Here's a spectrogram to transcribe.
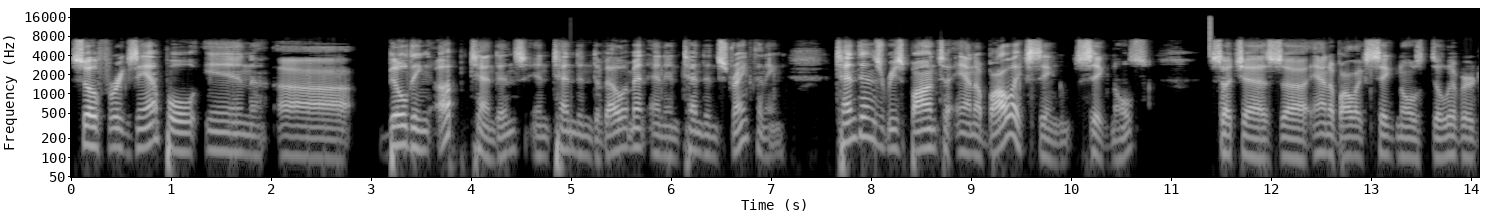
So for example, in uh, building up tendons in tendon development and in tendon strengthening, tendons respond to anabolic sig signals such as uh, anabolic signals delivered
